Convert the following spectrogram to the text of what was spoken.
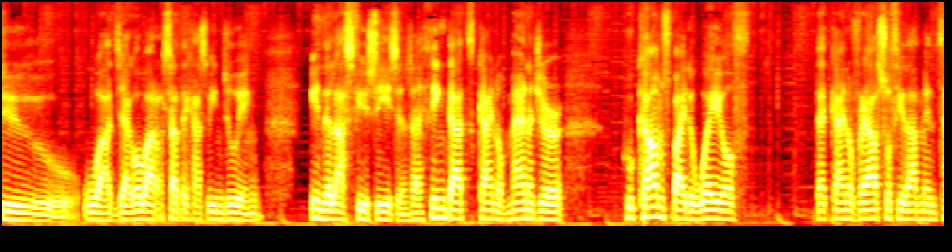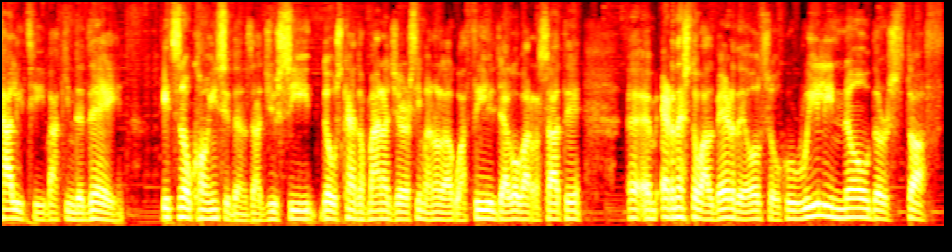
to what Jagoba Arrasate has been doing in the last few seasons. I think that kind of manager who comes by the way of that kind of Real Sociedad mentality back in the day. It's no coincidence that you see those kind of managers, Imanol Alguacil, Jagoba Arrasate, um, Ernesto Valverde also, who really know their stuff.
